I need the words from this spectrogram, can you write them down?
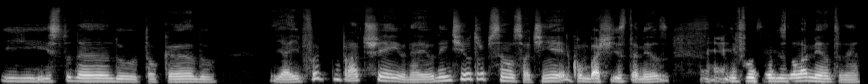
e estudando, tocando. E aí foi um prato cheio, né? Eu nem tinha outra opção, só tinha ele como baixista mesmo, em função do isolamento, né?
